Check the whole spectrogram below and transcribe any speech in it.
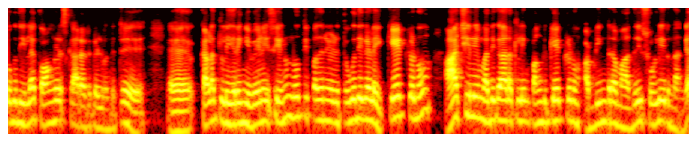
தொகுதியில காங்கிரஸ்காரர்கள் வந்துட்டு களத்தில் இறங்கி வேலை செய்யணும் நூத்தி பதினேழு தொகுதிகளை கேட்கணும் ஆட்சியிலையும் அதிகாரத்திலையும் பங்கு கேட்கணும் அப்படின்ற மாதிரி சொல்லியிருந்தாங்க.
